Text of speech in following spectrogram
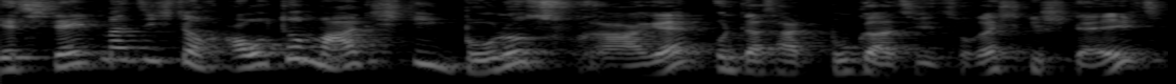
Jetzt stellt man sich doch automatisch die Bonusfrage, und das hat Buga sie zurechtgestellt,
